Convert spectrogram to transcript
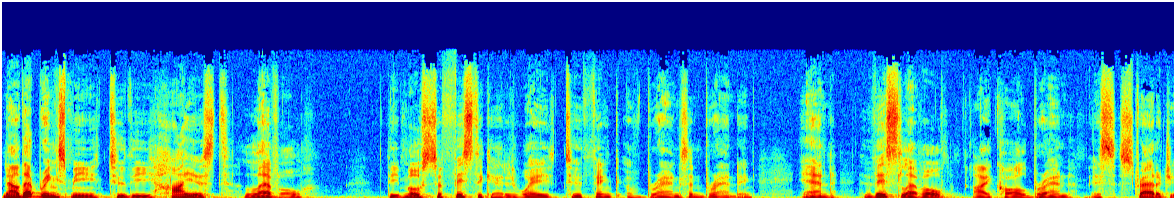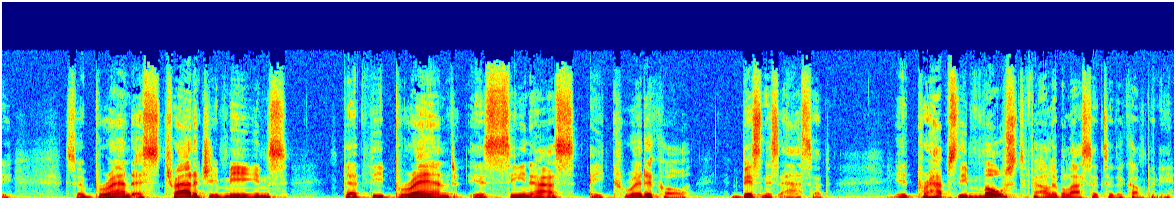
Now that brings me to the highest level the most sophisticated way to think of brands and branding. And this level I call brand as strategy. So, brand as strategy means that the brand is seen as a critical business asset, it, perhaps the most valuable asset to the company.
